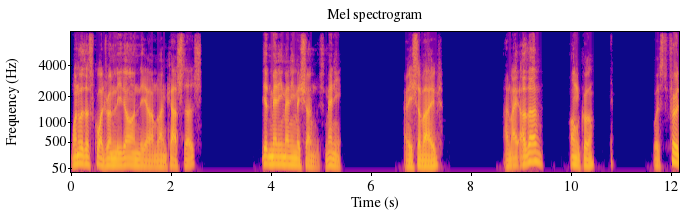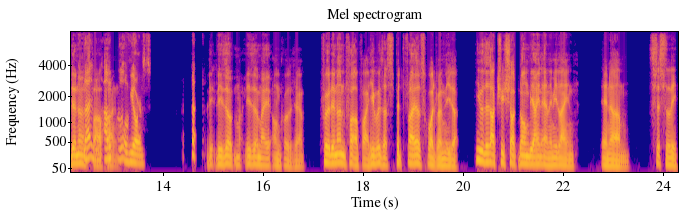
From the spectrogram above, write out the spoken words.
One was a squadron leader on the um, Lancasters. Did many, many missions, many. And he survived. And my other uncle was Ferdinand That Farfan. uncle of yours. These are these are my uncles. Yeah, Ferdinand Farfan. He was a Spitfire squadron leader. He was actually shot down behind enemy lines in um, Sicily,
